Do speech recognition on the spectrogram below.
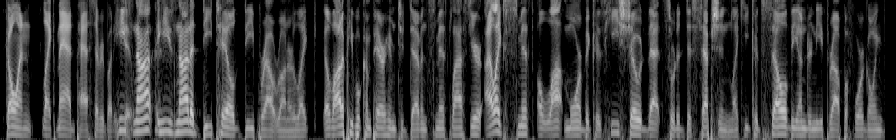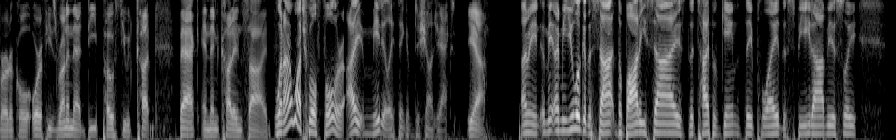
going like mad past everybody. He's too. not he's not a detailed deep route runner. Like a lot of people compare him to Devin Smith last year. I liked Smith a lot more because he showed that sort of deception. Like he could sell the underneath route before going vertical, or if he's running that deep post, he would cut back and then cut inside. When I watch Will Fuller, I immediately think of DeSean Jackson. Yeah. I mean, I mean, I mean, you look at the si- the body size, the type of game that they play, the speed, obviously.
